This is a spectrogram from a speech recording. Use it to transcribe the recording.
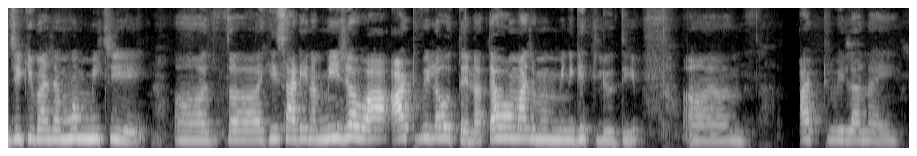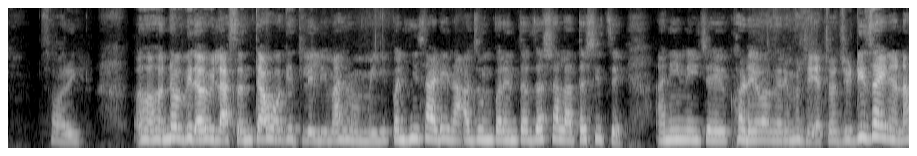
जी की माझ्या मम्मीची आहे. तर ही साडी ना मी जेव्हा आठवीला होते ना तेव्हा माझ्या मम्मीने घेतली होती. आठवीला नाही सॉरी नववी दहावीला असन तेव्हा घेतलेली माझ्या मम्मीनी. पण ही साडी ना अजूनपर्यंत जशाला तशीच आहे आणि नीचे खडे वगैरे म्हणजे याच्यावर जी डिझाईन आहे ना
